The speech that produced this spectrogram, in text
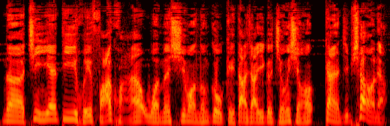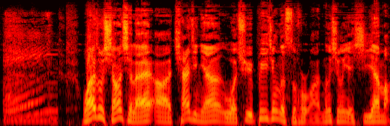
那禁烟第一回罚款，我们希望能够给大家一个警醒，干得漂亮。我还就想起来啊，前几年我去北京的时候啊，能行也吸烟嘛，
